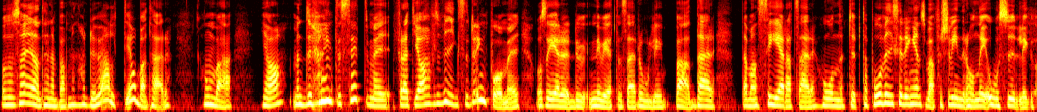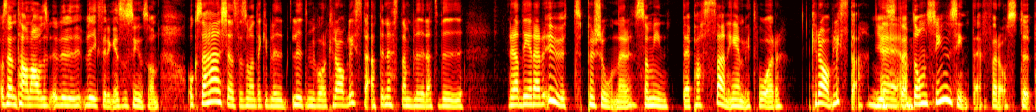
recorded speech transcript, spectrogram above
Och så säger han till henne, bara, men har du alltid jobbat här? Hon bara, ja, men du har inte sett mig för att jag har haft vigselring på mig. Och så är det, du, ni vet, en så här rolig, bara, där, där man ser att så här, hon typ tar på vigselringen så bara försvinner hon, är osynlig. Och sen tar hon av vigselringen så syns hon. Och så här känns det som att det kan bli lite med vår kravlista, att det nästan blir att vi raderar ut personer som inte passar enligt vår kravlista. Just att de syns inte för oss, typ.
